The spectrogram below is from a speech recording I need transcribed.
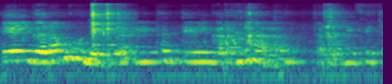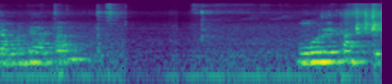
तेल गरम होऊ दे इथं तेल गरम झालं तर मी त्याच्यामध्ये आता मोहरी टाकते.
